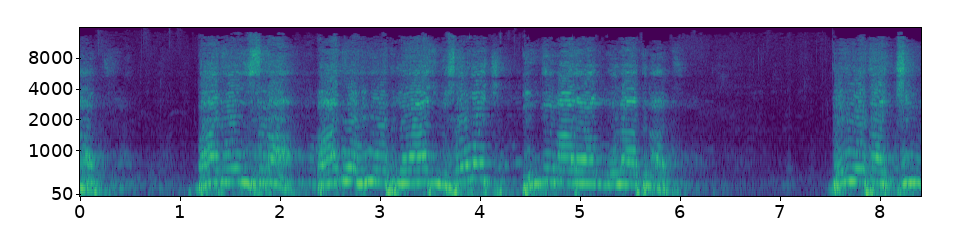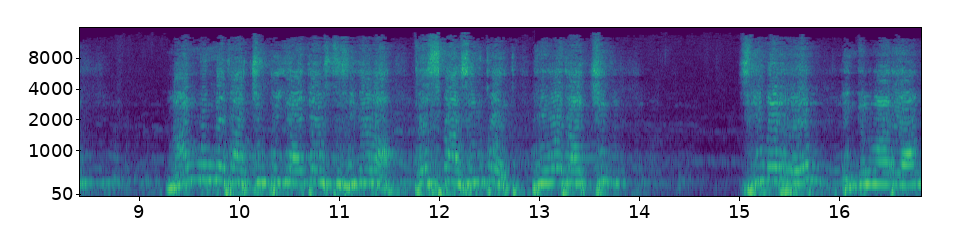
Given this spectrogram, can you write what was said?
ናት። ባዶን ስራ ባዶ ሕይወት ለያዝኑ ሰዎች ድንግል ማርያም ሙላት ናት። በሕይወታችን ማንነታችን ጥያቄ ውስጥ ሲገባ ተስፋ ስንቆርጥ ሕይወታችን ሲመረም ድንግል ማርያም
